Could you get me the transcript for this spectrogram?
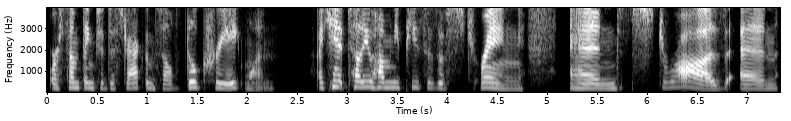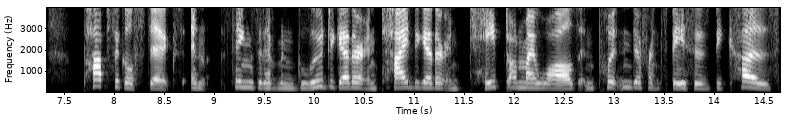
or something to distract themselves, they'll create one. I can't tell you how many pieces of string and straws and popsicle sticks and things that have been glued together and tied together and taped on my walls and put in different spaces because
